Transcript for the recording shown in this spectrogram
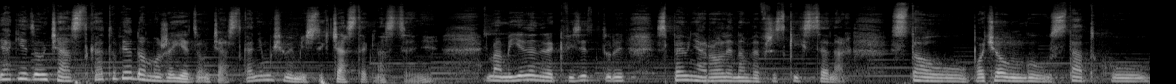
Jak jedzą ciastka, to wiadomo, że jedzą ciastka. Nie musimy mieć tych ciastek na scenie. Mamy jeden rekwizyt, który spełnia rolę nam we wszystkich scenach: stołu, pociągu, statku.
